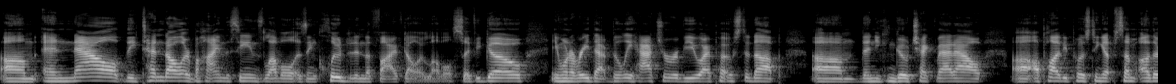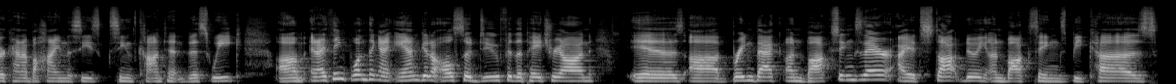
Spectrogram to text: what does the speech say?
Um, and now the $10 behind the scenes level is included in the $5 level. So if you go and you want to read that Billy Hatcher review I posted up, um, then you can go check that out. Uh, I'll probably be posting up some other kind of behind the scenes content this week. Um, and I think one thing I am going to also do for the Patreon is uh, bring back unboxings there. I had stopped doing unboxings because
